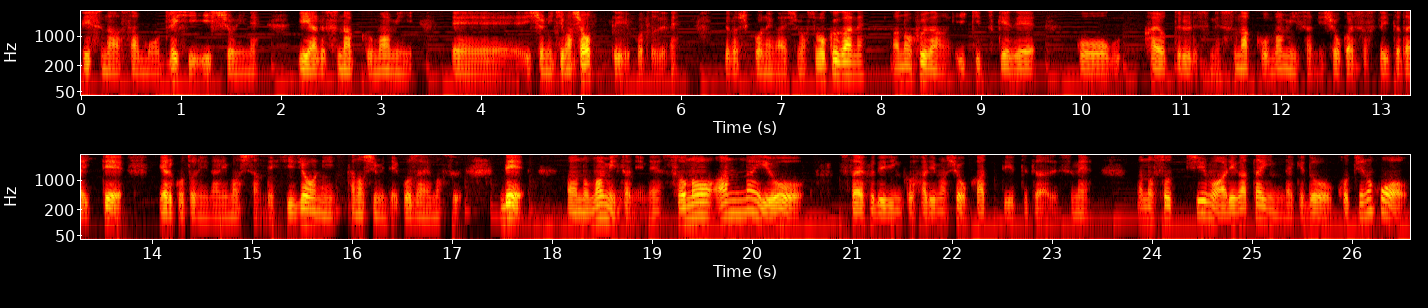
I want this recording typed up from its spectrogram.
リスナーさんもぜひ一緒にね、リアルスナックマミー、えー、一緒に行きましょうっていうことでね、よろしくお願いします。僕がね、あの、普段行きつけで、こう、通ってるですね、スナックをマミーさんに紹介させていただいて、やることになりましたんで、非常に楽しみでございます。で、あの、マミーさんにね、その案内をスタイフでリンク貼りましょうかって言ってたらですね、あの、そっちもありがたいんだけど、こっちの方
